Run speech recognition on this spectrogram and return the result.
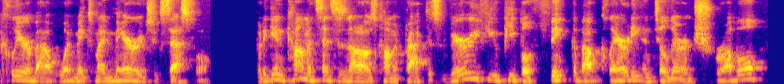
clear about what makes my marriage successful. But again, common sense is not always common practice. Very few people think about clarity until they're in trouble.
